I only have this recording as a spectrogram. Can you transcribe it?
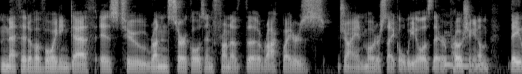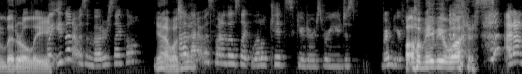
method of avoiding death is to run in circles in front of the rock biter's giant motorcycle wheel as they're approaching them they literally Mm-hmm. Wait, you thought it was a motorcycle? yeah wasn't I thought it it was one of those like little kid scooters where you just run your. oh maybe it was I don't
